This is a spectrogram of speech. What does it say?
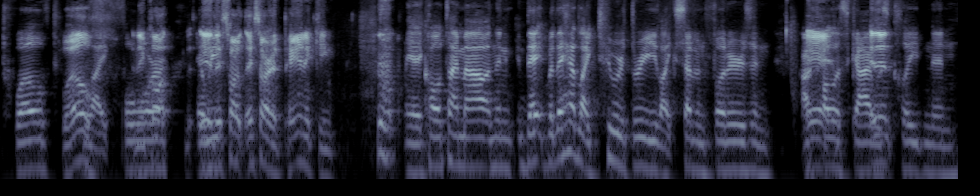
12 12 like four. And they, called, and yeah, we- they started they started panicking. Yeah, they called timeout, and then they, but they had like two or three like seven footers, and our Yeah, tallest guy was then- Clayton, and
